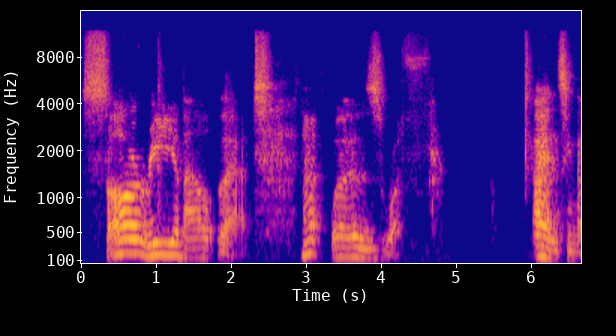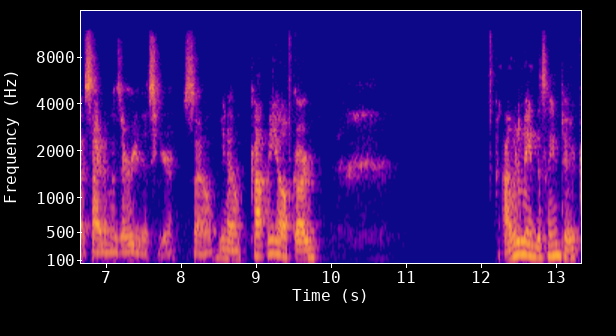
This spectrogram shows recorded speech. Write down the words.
Sorry about that. That was rough. I hadn't seen that side of Missouri this year, so, you know, caught me off guard. I would have made the same pick,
